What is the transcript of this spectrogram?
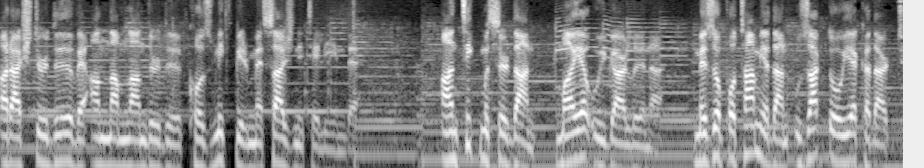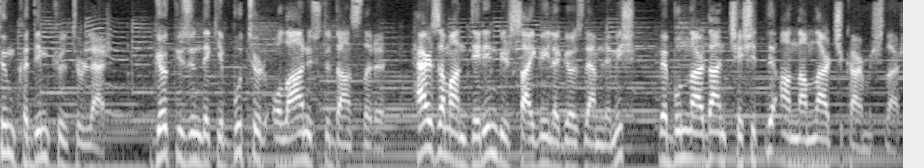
araştırdığı ve anlamlandırdığı kozmik bir mesaj niteliğinde. Antik Mısır'dan Maya uygarlığına, Mezopotamya'dan Uzak Doğu'ya kadar tüm kadim kültürler, gökyüzündeki bu tür olağanüstü dansları her zaman derin bir saygıyla gözlemlemiş ve bunlardan çeşitli anlamlar çıkarmışlar.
